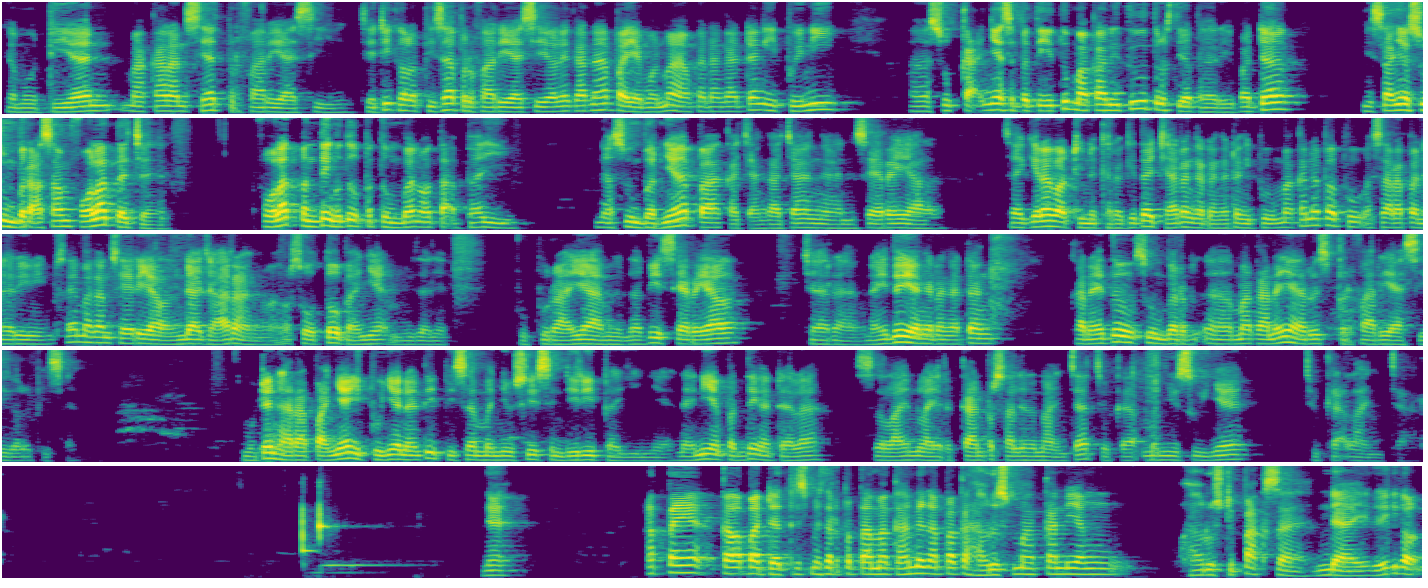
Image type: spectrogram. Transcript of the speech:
kemudian makanan sehat bervariasi. Jadi kalau bisa bervariasi, oleh karena apa ya mohon maaf, kadang-kadang ibu ini sukanya seperti itu, makan itu terus tiap hari. Padahal misalnya sumber asam folat aja. Folat penting untuk pertumbuhan otak bayi. Nah sumbernya apa? Kacang-kacangan, sereal. Saya kira kalau di negara kita jarang kadang-kadang ibu makan apa bu sarapan hari ini? Saya makan sereal, enggak jarang. Soto banyak misalnya, bubur ayam, gitu. tapi sereal jarang. Nah itu yang kadang-kadang karena itu sumber uh, makanannya harus bervariasi kalau bisa. Kemudian harapannya ibunya nanti bisa menyusui sendiri bayinya. Nah ini yang penting adalah selain melahirkan persalinan lancar juga menyusuinya juga lancar. Nah, apa ya kalau pada trimester pertama kehamilan apakah harus makan yang harus dipaksa? Enggak. Jadi kalau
